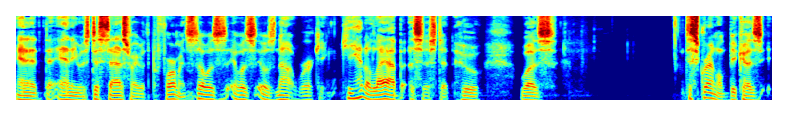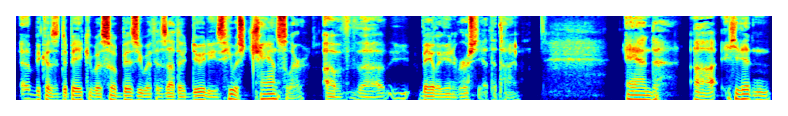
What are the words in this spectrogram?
and it, and he was dissatisfied with the performance. So it was it was it was not working. He had a lab assistant who was disgruntled because uh, because DeBakey was so busy with his other duties. He was chancellor of the Baylor University at the time, and uh, he didn't.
